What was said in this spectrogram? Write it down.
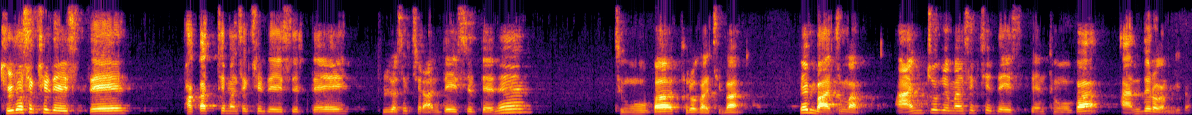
둘 다 색칠되어 있을 때, 바깥에만 색칠되어 있을 때, 둘 다 색칠 안 되어 있을 때는 등호가 들어가지만, 맨 마지막, 안쪽에만 색칠되어 있을 때는 등호가 안 들어갑니다.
